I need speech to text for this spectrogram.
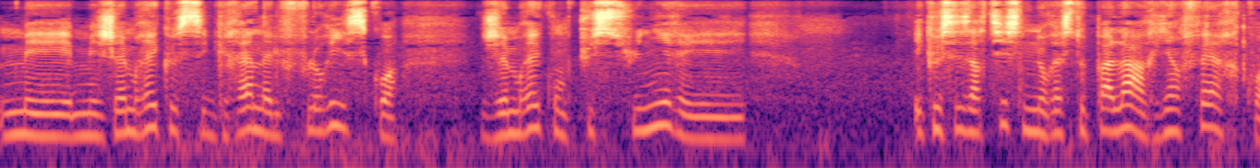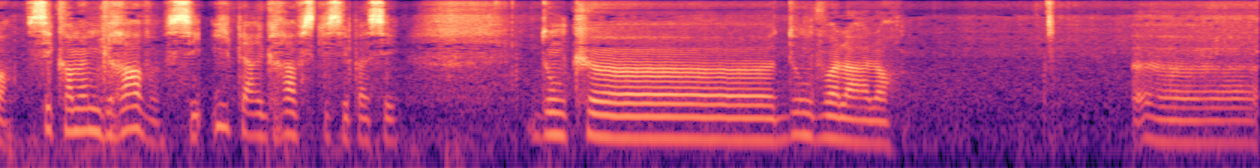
mais mais j'aimerais que ces graines elles fleurissent quoi j'aimerais qu'on puisse s'unir et et que ces artistes ne restent pas là à rien faire quoi. C'est quand même grave, c'est hyper grave ce qui s'est passé. Donc euh, donc voilà alors. Euh,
